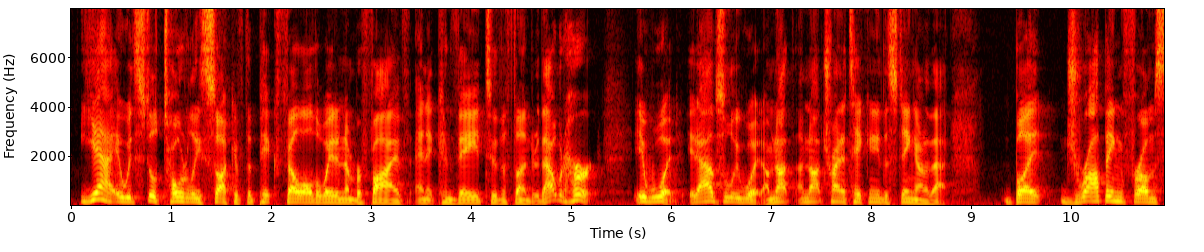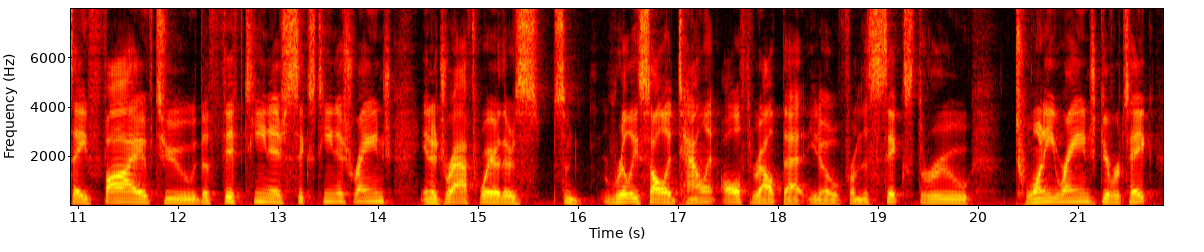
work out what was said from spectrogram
yeah, it would still totally suck if the pick fell all the way to number five and it conveyed to the Thunder. That would hurt. It would. It absolutely would. I'm not. I'm not trying to take any of the sting out of that. But dropping from say five to the 15ish, 16ish range in a draft where there's some really solid talent all throughout that, you know, from the six through 20 range, give or take,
